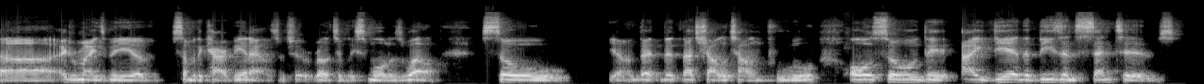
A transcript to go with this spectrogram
Uh, it reminds me of some of the Caribbean islands, which are relatively small as well. So you know that, that that shallow talent pool also the idea that these incentives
